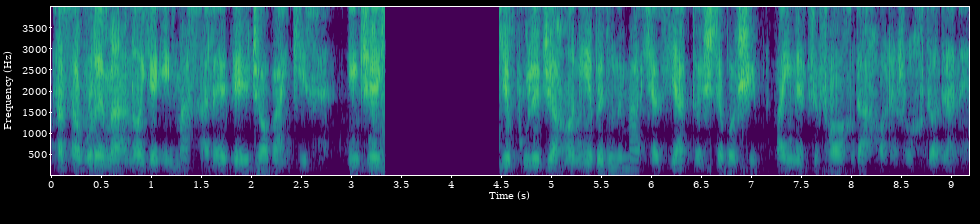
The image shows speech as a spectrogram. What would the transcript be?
تصور معنای این مسئله اعجاب انگیزه. اینکه یه پول جهانی بدون مرکزیت داشته باشیم و این اتفاق در حال رخ دادنه.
